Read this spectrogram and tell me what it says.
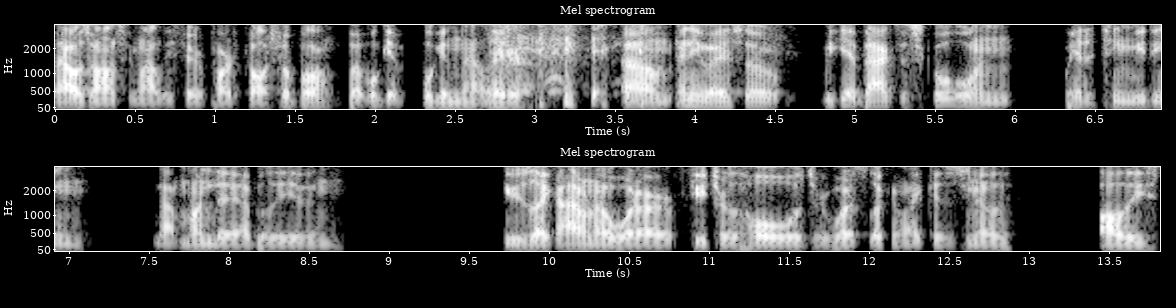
that was honestly my least favorite part of college football. But we'll get we'll get in that later. um, anyway, so we get back to school and we had a team meeting that Monday, I believe, and he was like, I don't know what our future holds or what it's looking like because you know all these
